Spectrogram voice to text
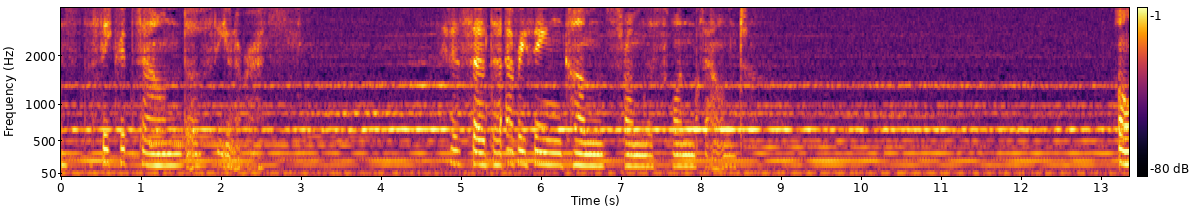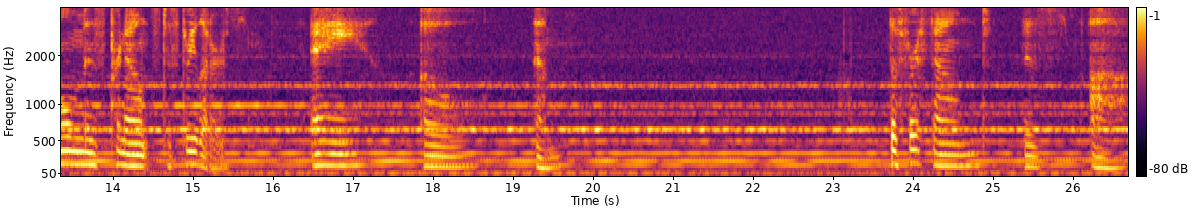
is the sacred sound of the universe. It is said that everything comes from this one sound. Om is pronounced as three letters A, O, M. The first sound is Ah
